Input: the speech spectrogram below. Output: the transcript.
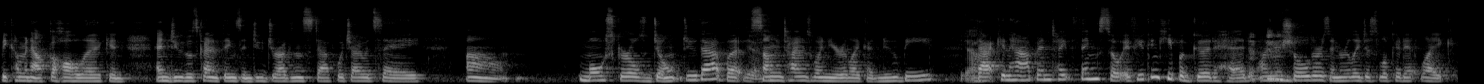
become an alcoholic and and do those kind of things and do drugs and stuff which i would say um, most girls don't do that but Yeah. sometimes when you're like a newbie Yeah. that can happen type thing so if you can keep a good head on your shoulders and really just look at it like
